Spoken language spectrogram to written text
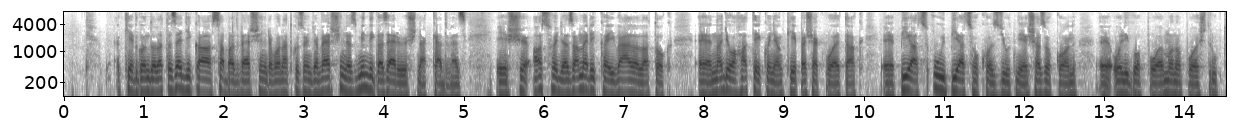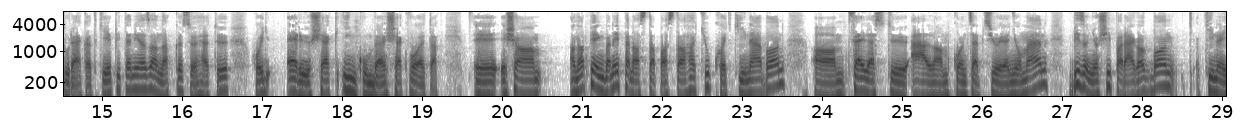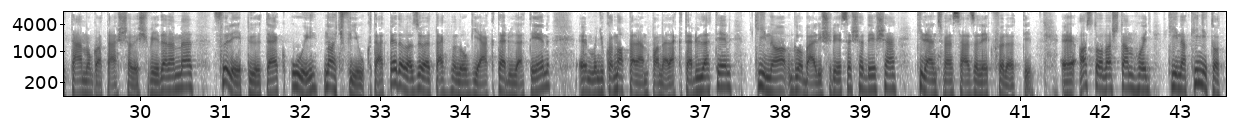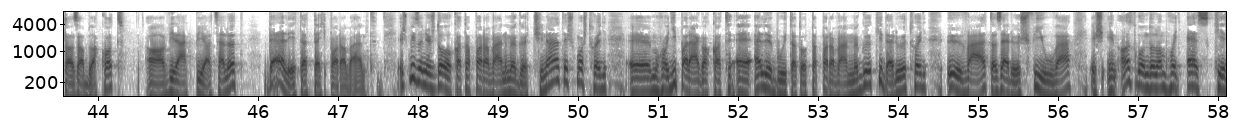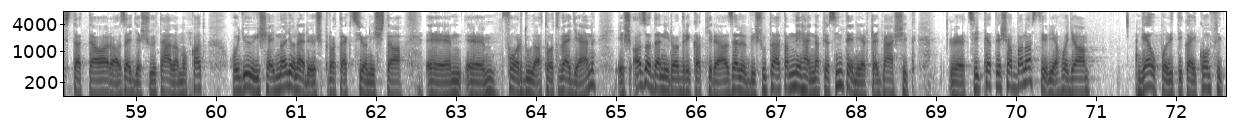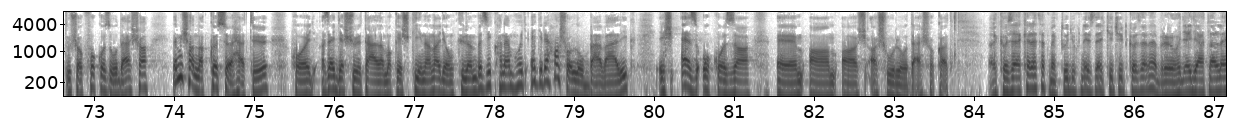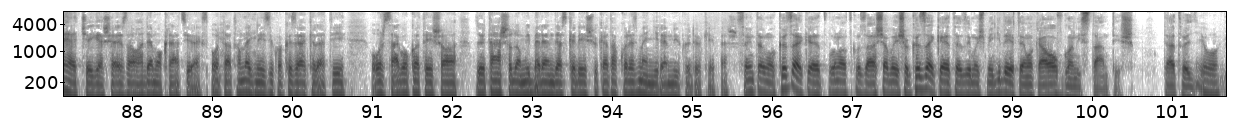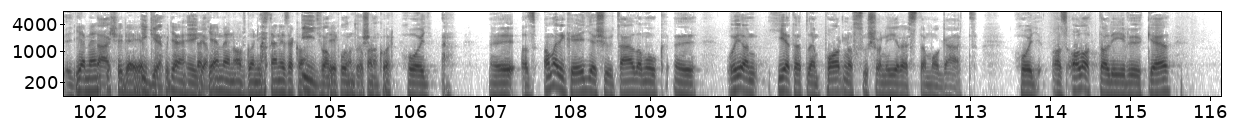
két gondolat. Az egyik a szabad versenyre vonatkozó, hogy a verseny az mindig az erősnek kedvez. És az, hogy az amerikai vállalatok eh, nagyon hatékonyan képesek voltak eh, piac, új piacokhoz jutni, és azokon eh, oligopol, monopól struktúrákat képíteni, az annak köszönhető, hogy erősek, inkumbensek voltak. És a, a napjainkban éppen azt tapasztalhatjuk, hogy Kínában a fejlesztő állam koncepciója nyomán bizonyos iparágakban kínai támogatással és védelemmel fölépültek új nagyfiúk. Tehát például a zöld technológiák területén, mondjuk a napelempanelek területén Kína globális részesedése 90% fölötti. Azt olvastam, hogy Kína kinyitotta az ablakot a világpiac előtt, de elétett egy paravánt. És bizonyos dolgokat a paraván mögött csinált, és most, hogy, hogy iparágakat előbújtatott a paraván mögül, kiderült, hogy ő vált az erős fiúvá, és én azt gondolom, hogy ez késztette arra az Egyesült Államokat, hogy ő is egy nagyon erős protekcionista fordulatot vegyen, és az a Danny Rodrik, akire az előbb is utaltam, néhány napja szintén írt egy másik cikket, és abban azt írja, hogy a geopolitikai konfliktusok fokozódása nem is annak köszönhető, hogy az Egyesült Államok és Kína nagyon különbözik, hanem hogy egyre hasonlóbbá válik, és ez okozza a, a, a surlódásokat. közel-keletet meg tudjuk nézni egy kicsit közelebbről, hogy egyáltalán lehetséges ez a demokrácia export. Tehát ha megnézzük a közel-keleti országokat és az ő társadalmi berendezkedésüket, akkor ez mennyire működőképes? Szerintem a közel-kelet vonatkozásában, és a közel-kelethez most még idértem akár Afganisztánt is. Tehát, hogy Jó, egy Jemen tág... is ide igen, ugye? Igen. Tehát Jemen, Afganisztán, ezek a Így van, pontosan, akkor. hogy az Amerikai Egyesült Államok olyan hihetetlen parnaszuson érezte magát, hogy az alatta lévőkkel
